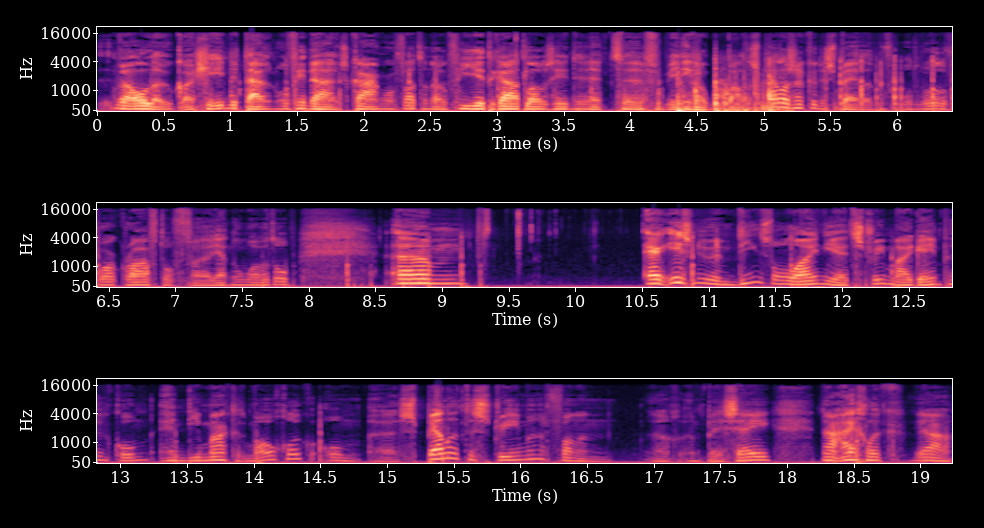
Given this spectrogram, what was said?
wel leuk als je in de tuin of in de huiskamer of wat dan ook via draadloze internetverbinding ook bepaalde spellen zou kunnen spelen. Bijvoorbeeld World of Warcraft of ja, noem maar wat op. Um, er is nu een dienst online, die heet streammygame.com en die maakt het mogelijk om spellen te streamen van een, een, PC naar eigenlijk ja,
